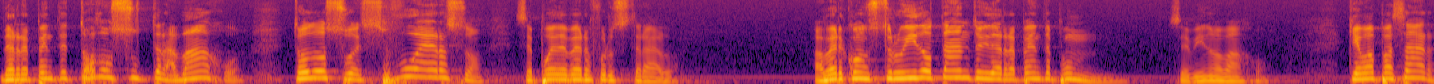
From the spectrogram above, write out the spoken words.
De repente todo su trabajo, todo su esfuerzo se puede ver frustrado. Haber construido tanto y de repente, ¡pum!, se vino abajo. ¿Qué va a pasar?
